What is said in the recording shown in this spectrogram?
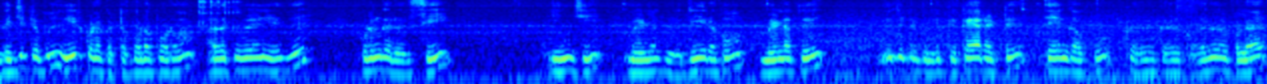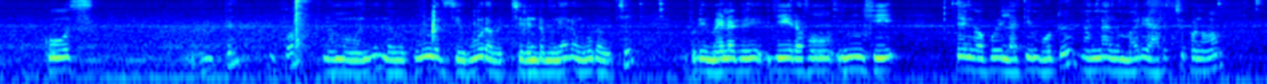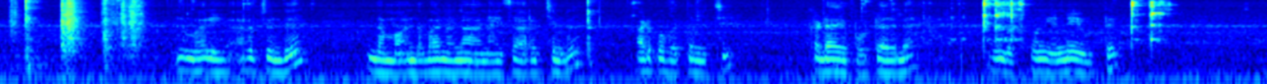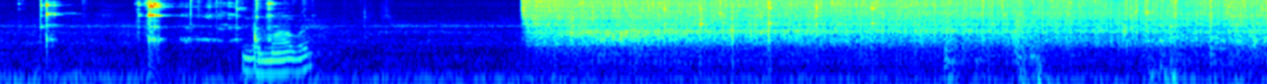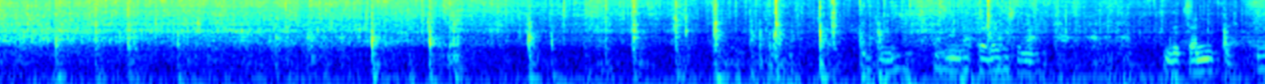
Vegetable நீர்க்குளக்கட்டை போட போகிறோம் அதுக்கு வேண்டியது புழுங்கரிசி இஞ்சி மிளகு ஜீரகம் மிளகு வெஜிடபிளுக்கு கேரட்டு தேங்காய் பூ க- கருவேப்பிலை கோஸ். வந்துட்டு இப்போ நம்ம வந்து இந்த புழுங்கரிசியை ஊற வச்சு ரெண்டு மணி நேரம் ஊற வச்சு இப்படி மிளகு ஜீரகம் இஞ்சி தேங்காய் பூ எல்லாத்தையும் போட்டு நல்லா இந்த மாதிரி அரைச்சிக்கணும். இந்த மாதிரி அரைச்சி வந்து இந்த மா இந்த மாதிரி நல்லா நைஸாக அரைச்சுண்டு அடுப்பை பற்ற வச்சு கடாயை போட்டு அதில் ரெண்டு ஸ்பூன் எண்ணெயை விட்டு இந்த மாவை நல்லா கலந்து இந்த தண்ணி சேர்த்து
